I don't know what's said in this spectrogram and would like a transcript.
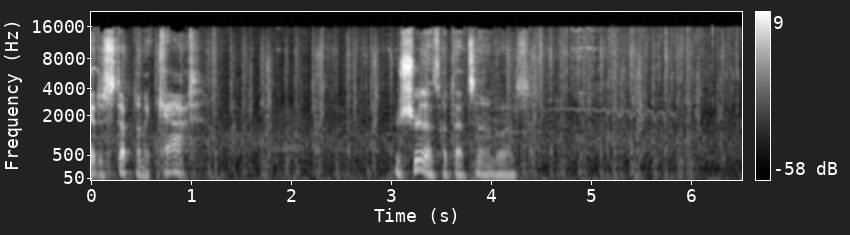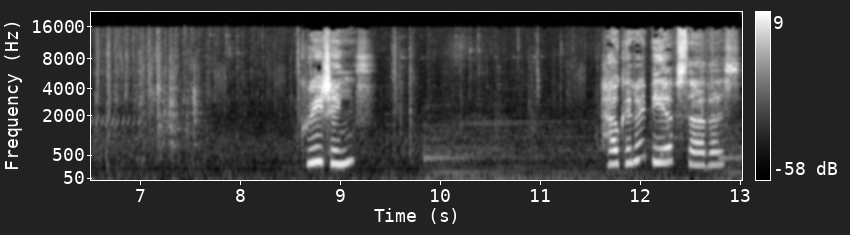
Think I just stepped on a cat. You're sure that's what that sound was? Greetings. How can I be of service?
